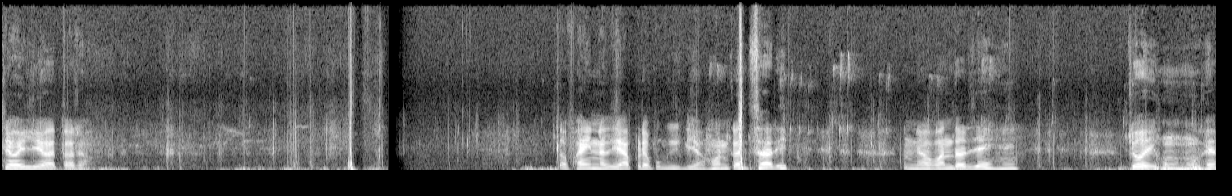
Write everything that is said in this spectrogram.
જોઈ લ્યો તરફ તો ફાઇનલી આપણે પૂગી ગયા ફોન કંસારી. હવે અંદર જઈ હે. જોઈ હું હું હે.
